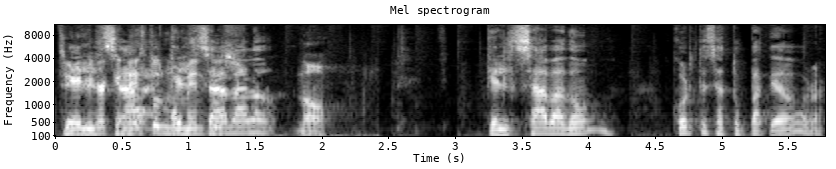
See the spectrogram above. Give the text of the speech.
Significa que, en estos momentos. no. Que el sábado cortes a tu pateador.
